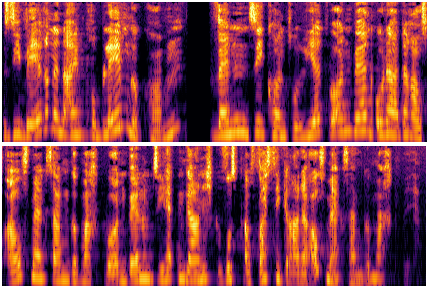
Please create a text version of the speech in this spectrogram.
sie wären in ein Problem gekommen, wenn sie kontrolliert worden wären oder darauf aufmerksam gemacht worden wären und sie hätten gar nicht gewusst, auf was sie gerade aufmerksam gemacht wären.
